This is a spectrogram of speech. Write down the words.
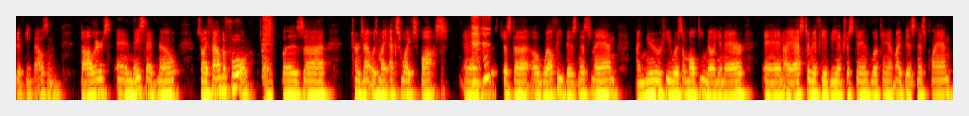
$50,000, and they said no. So I found a fool. It was, uh, turns out was my ex-wife's boss. And he was just a, a wealthy businessman. I knew he was a multimillionaire and I asked him if he'd be interested in looking at my business plan.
